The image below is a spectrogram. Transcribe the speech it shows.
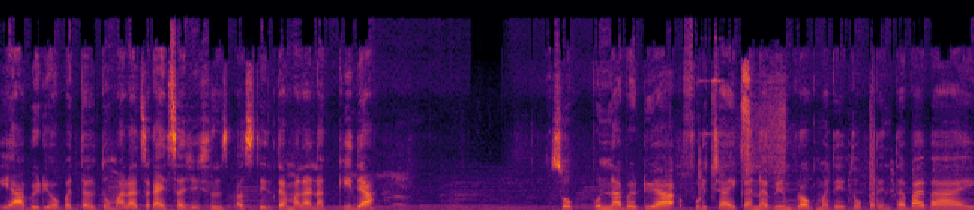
या व्हिडिओबद्दल तुम्हाला जर काही सजेशन्स असतील तर मला नक्की द्या. सो पुन्हा भेटूया पुढच्या एका नवीन ब्लॉगमध्ये तोपर्यंत बाय बाय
